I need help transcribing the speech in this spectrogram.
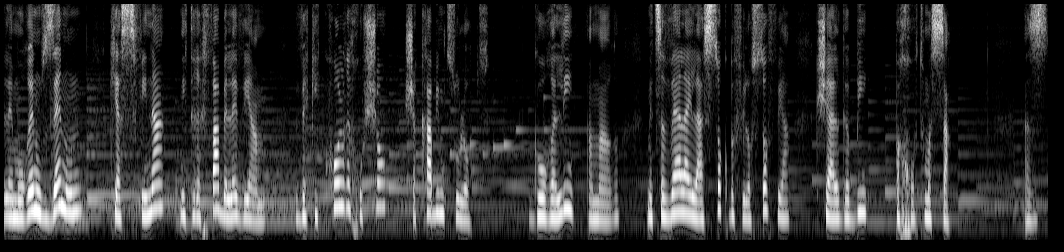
למורנו זנון כי הספינה נטרפה בלב ים, וכי כל רכושו שקע במצולות. גורלי, אמר, מצווה עליי לעסוק בפילוסופיה כשעל גבי פחות מסע. אז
